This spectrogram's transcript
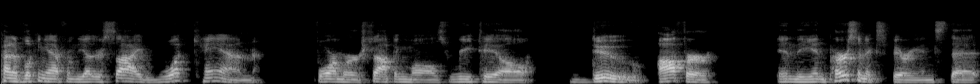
Kind of looking at from the other side, what can former shopping malls retail do offer in the in-person experience that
